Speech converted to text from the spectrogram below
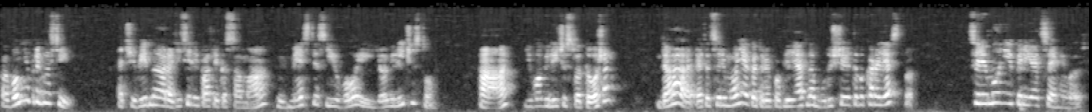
Кого мне пригласить? Очевидно, родителей Патрика сама, вместе с его и ее величеством. А, его величество тоже? Да, это церемония, которая повлияет на будущее этого королевства. Церемонии переоценивают,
